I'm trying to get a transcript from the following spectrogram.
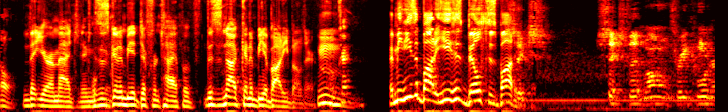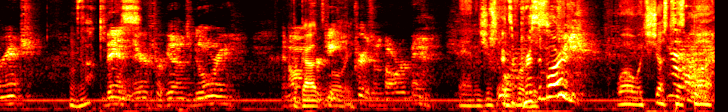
Oh. that you're imagining. This is going to be a different type of. This is not going to be a bodybuilder. Hmm. Okay. I mean, he's a body. He has built his body. Six, six foot long, three quarter inch. Mm-hmm. Bend there for God's glory. And on God's for Jesus glory. prison bar bend. Man, it's just It's a prison his- bar? Whoa, it's just his butt.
